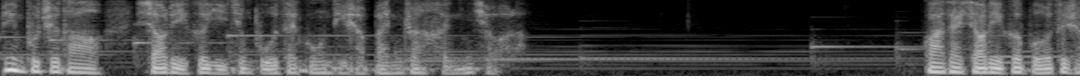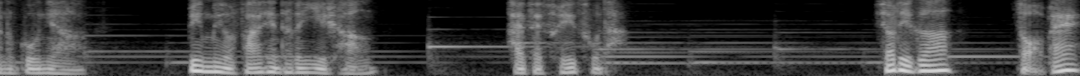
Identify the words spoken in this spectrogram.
并不知道小李哥已经不在工地上搬砖很久了。挂在小李哥脖子上的姑娘，并没有发现他的异常，还在催促他：“小李哥，走呗。”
